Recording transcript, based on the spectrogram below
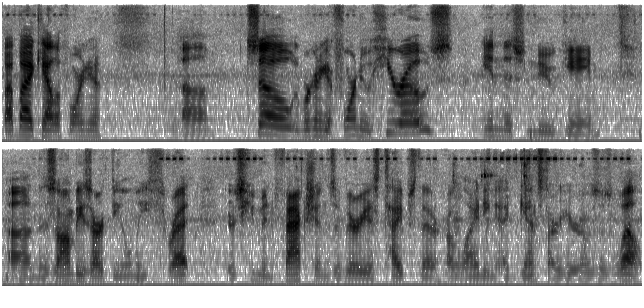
bye bye, California. Um, so, we're going to get four new heroes in this new game. Uh, the zombies aren't the only threat, there's human factions of various types that are aligning against our heroes as well.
